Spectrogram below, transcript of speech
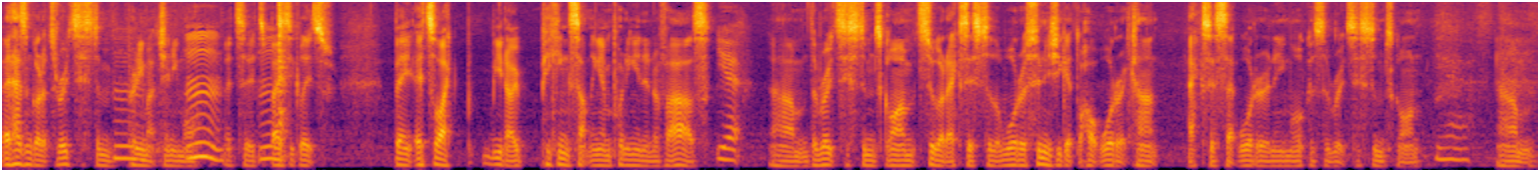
it hasn't got its root system pretty much anymore. It's it's basically it's, be- it's like you know picking something and putting it in a vase. Yeah. Um, the root system's gone, but still got access to the water. As soon as you get the hot water, it can't access that water anymore because the root system's gone. Yeah. Um,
